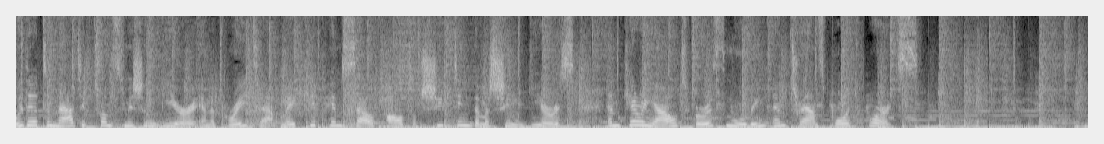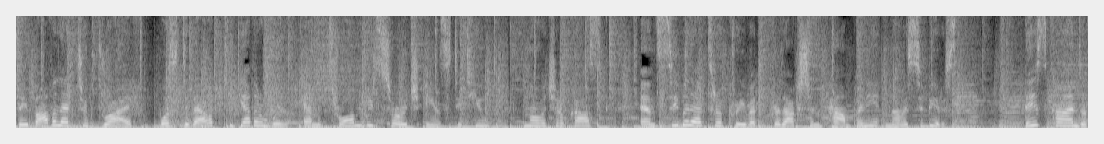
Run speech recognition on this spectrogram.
With automatic transmission gear, an operator may keep himself out of shifting the machine gears and carrying out earth moving and transport works. The above electric drive was developed together with Emitron Research Institute, Novocherkassk, and Sibelektroprivod Production Company, Novosibirsk. This kind of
